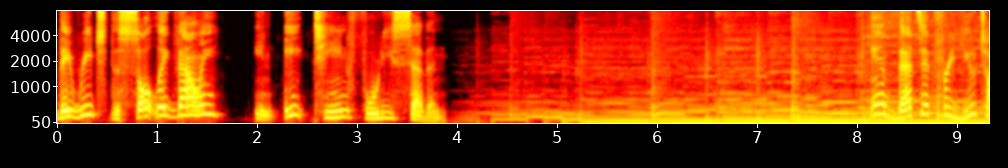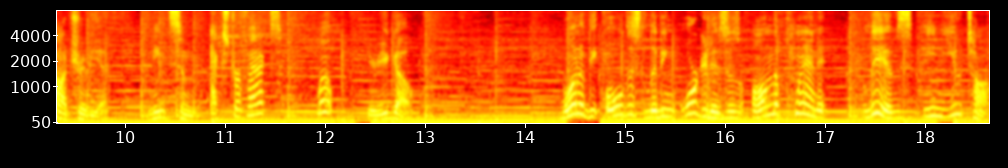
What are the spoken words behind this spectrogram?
They reached the Salt Lake Valley in 1847. And that's it for Utah trivia. Need some extra facts? Well, here you go. One of the oldest living organisms on the planet lives in Utah.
